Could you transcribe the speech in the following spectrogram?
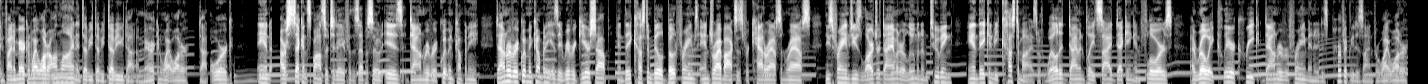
You can find American Whitewater online at www.americanwhitewater.org. And our second sponsor today for this episode is Downriver Equipment Company. Downriver Equipment Company is a river gear shop, and they custom build boat frames and dry boxes for catarafts and rafts. These frames use larger diameter aluminum tubing, and they can be customized with welded diamond plate side decking and floors. I row a Clear Creek downriver frame, and it is perfectly designed for whitewater.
